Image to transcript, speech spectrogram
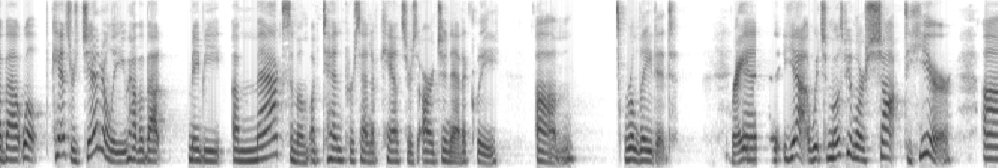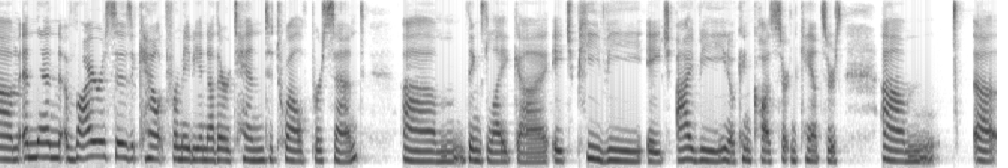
about, well, cancers generally, you have about maybe a maximum of 10% of cancers are genetically um, related. Right. And, yeah, which most people are shocked to hear. Um, and then viruses account for maybe another 10 to 12% um, things like uh, HPV, HIV, you know, can cause certain cancers. Um, uh,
